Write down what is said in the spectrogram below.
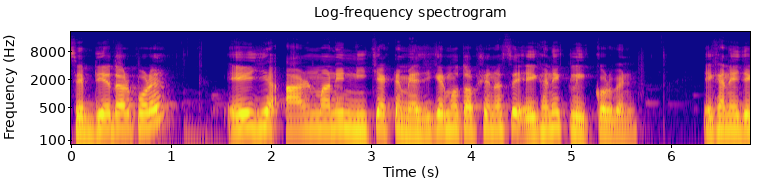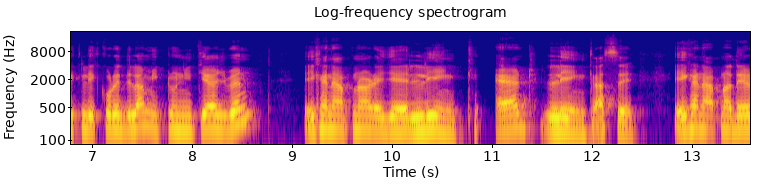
সেভ দিয়ে দেওয়ার পরে এই যে আর্ন মানির নিচে একটা ম্যাজিকের মতো অপশান আছে, এইখানে ক্লিক করবেন। এখানে এই যে ক্লিক করে দিলাম, একটু নিচে আসবেন। এখানে আপনার এই যে লিঙ্ক অ্যাড লিঙ্ক আছে। এইখানে আপনাদের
